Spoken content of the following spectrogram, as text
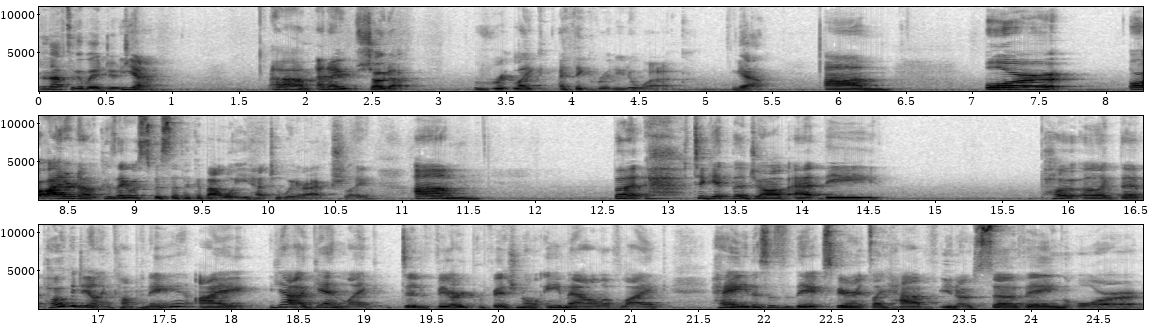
And that's a good way to do it. Too. Yeah. Um, and I showed up, re- like, I think ready to work. Yeah. Um, or, or I don't know, because they were specific about what you had to wear actually. Um, but to get the job at the po- uh, like the poker dealing company, I yeah again like did very professional email of like, hey, this is the experience I have, you know, serving or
